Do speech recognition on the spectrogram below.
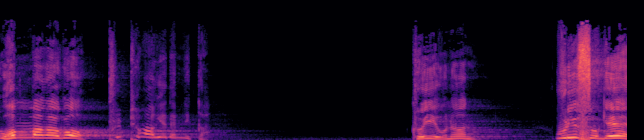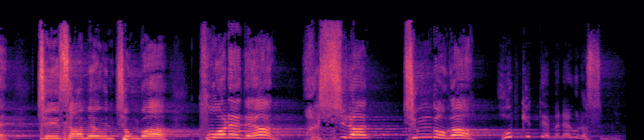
원망하고 불평하게 됩니까? 그 이유는 우리 속에 제사함의 은총과 구원에 대한 확실한 증거가 없기 때문에 그렇습니다.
